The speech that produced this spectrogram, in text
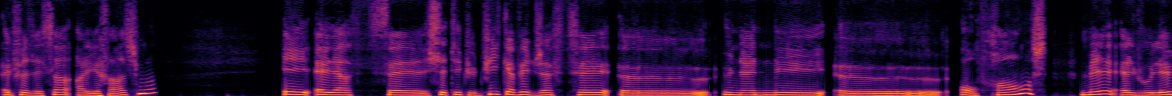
elle faisait ça à Erasme. Et elle a fait, c'était une fille qui avait déjà fait euh, une année euh, en France, mais elle voulait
